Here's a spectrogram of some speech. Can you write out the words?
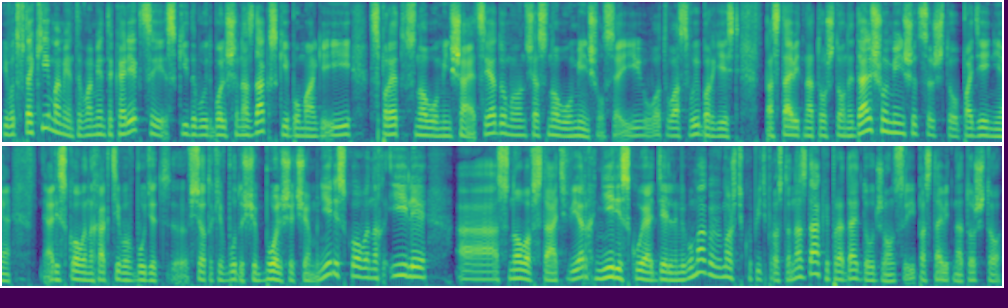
И вот в такие моменты, в моменты коррекции, скидывают больше насдаковские бумаги, и спред снова уменьшается. Я думаю, он сейчас снова уменьшился. И вот у вас выбор есть поставить на то, что он и дальше уменьшится, что падение рискованных активов будет э, все-таки в будущем больше, чем нерискованных, или а, снова встать вверх, не рискуя отдельными бумагами, вы можете купить просто NASDAQ и продать Dow Jones и поставить на то, что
